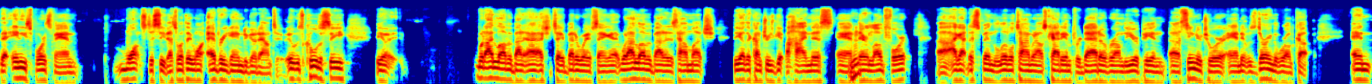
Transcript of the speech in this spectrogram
that any sports fan wants to see. That's what they want every game to go down to. It was cool to see. You know, what I love about it, I should say a better way of saying it. What I love about it is how much the other countries get behind this and Mhm. their love for it. Uh, I got to spend a little time when I was caddying for dad over on the European uh, senior tour, and it was during the World Cup. And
